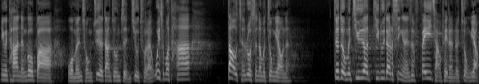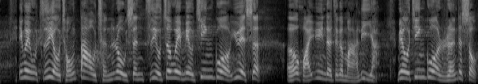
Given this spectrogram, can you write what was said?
因为他能够把我们从罪恶当中拯救出来。为什么他道成肉身那么重要呢？这对我们基督教基督教的信仰是非常非常的重要。因为只有从道成肉身，只有这位没有经过月色而怀孕的这个玛利亚，没有经过人的手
